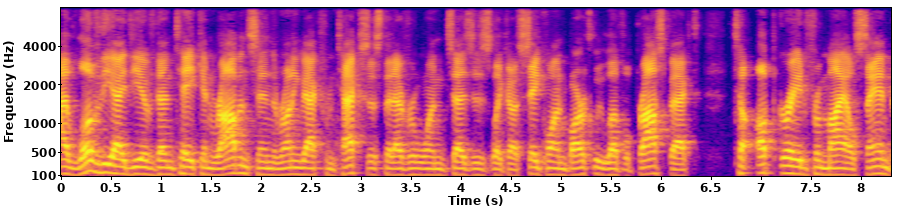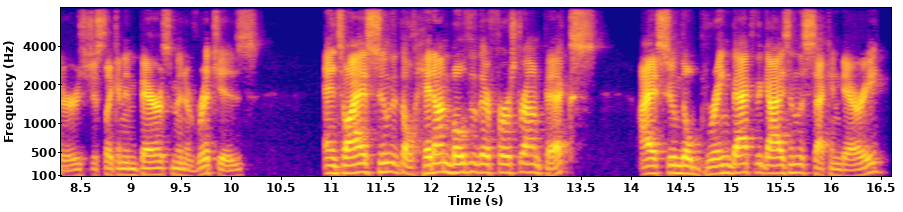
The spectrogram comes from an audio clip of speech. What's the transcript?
I love the idea of them taking Robinson, the running back from Texas, that everyone says is like a Saquon Barkley level prospect, to upgrade from Miles Sanders, just like an embarrassment of riches. And so I assume that they'll hit on both of their first round picks. I assume they'll bring back the guys in the secondary.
